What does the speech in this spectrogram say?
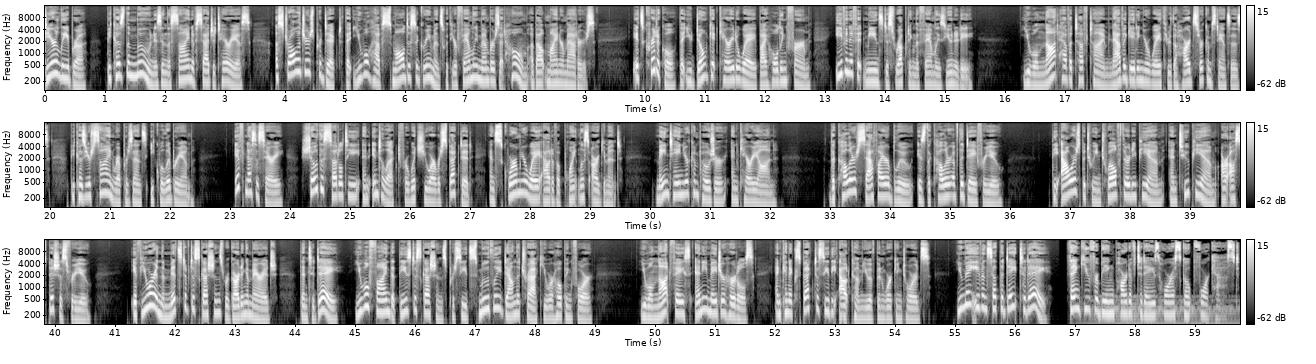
Dear Libra, because the moon is in the sign of Sagittarius, astrologers predict that you will have small disagreements with your family members at home about minor matters. It's critical that you don't get carried away by holding firm, even if it means disrupting the family's unity. You will not have a tough time navigating your way through the hard circumstances because your sign represents equilibrium. If necessary, show the subtlety and intellect for which you are respected and squirm your way out of a pointless argument. Maintain your composure and carry on. The color sapphire blue is the color of the day for you. The hours between 12:30 p.m. and 2 p.m. are auspicious for you. If you are in the midst of discussions regarding a marriage, then today you will find that these discussions proceed smoothly down the track you were hoping for. You will not face any major hurdles and can expect to see the outcome you have been working towards. You may even set the date today. Thank you for being part of today's horoscope forecast.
